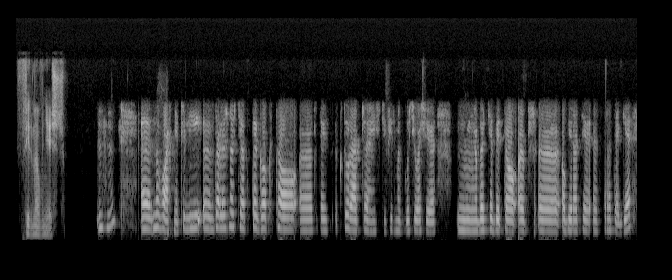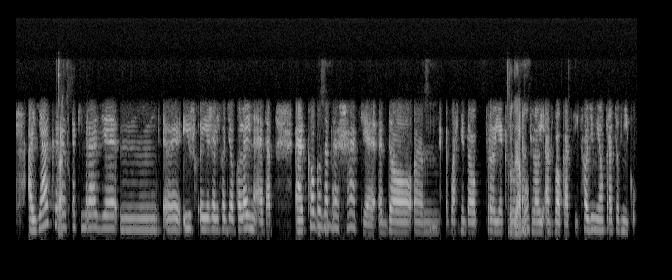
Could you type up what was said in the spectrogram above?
w firmę wnieść. Mhm. E, no właśnie, czyli e, w zależności od tego, kto e, tutaj, która część firmy zgłosiła się mm, do Ciebie, to obieracie strategię. A jak tak. w takim razie, mm, już jeżeli chodzi o kolejny etap, kogo mhm. zapraszacie do właśnie do projektu Programu. Employee Advocacy? Chodzi mi o pracowników.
